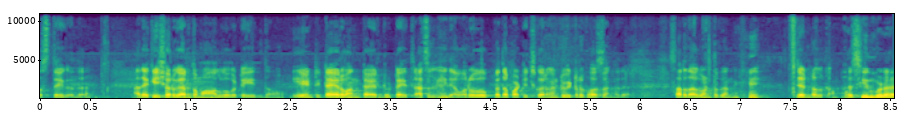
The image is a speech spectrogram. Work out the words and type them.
వస్తాయి కదా. అదే కిషోర్ గారితో మామూలుగా ఒకటి ఇద్దాం. ఏంటి tier one tier two tier అసలు ఇది ఎవరు పెద్ద పట్టించుకోరు కానీ ట్విట్టర్ కోసం కదా. సరదాగా ఉంటుందని జనరల్ సీన్ కూడా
